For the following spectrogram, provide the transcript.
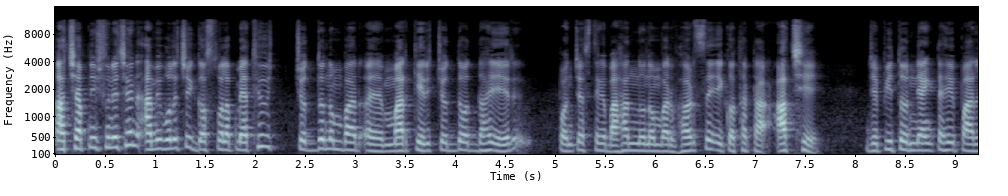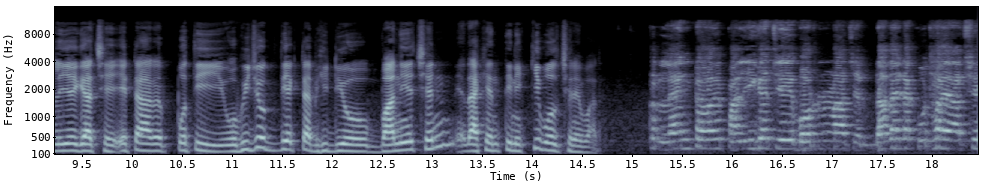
আচ্ছা আপনি শুনেছেন আমি বলেছি গসপাল অফ ম্যাথিউ চোদ্দ নম্বর মার্কের চোদ্দ অধ্যায়ের পঞ্চাশ থেকে বাহান্ন নম্বর ভার্সে এই কথাটা আছে যে পিতর ন্যাংটা হয়ে পালিয়ে গেছে। এটার প্রতি অভিযোগ দিয়ে একটা ভিডিও বানিয়েছেন। দেখেন তিনি কি বলছেন এবার। ল্যাংটা হয়ে পালিয়ে গেছে এই বর্ণনা আছে। দাদা এটা কোথায় আছে?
